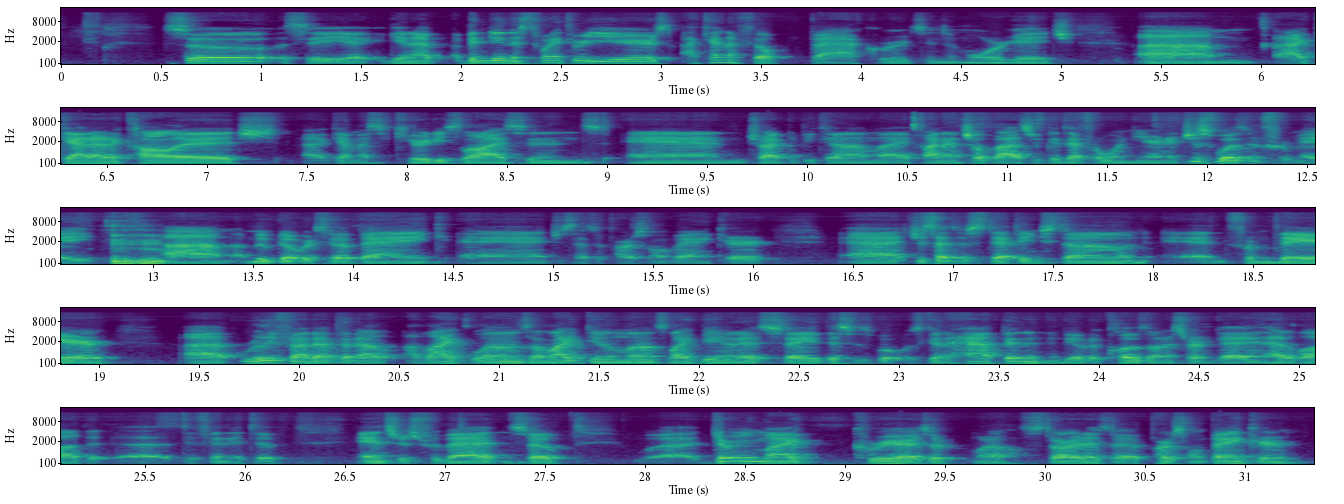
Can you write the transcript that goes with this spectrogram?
so let's see. Again, I've, I've been doing this 23 years. I kind of fell backwards in the mortgage. Um, I got out of college, I got my securities license, and tried to become a financial advisor. Did that for one year, and it just wasn't for me. Mm-hmm. Um, I moved over to a bank, and just as a personal banker, uh, just as a stepping stone, and from there. Uh, really found out that I, I, like loans. I like doing loans, I like being able to say this is what was going to happen and to be able to close on a certain day and had a lot of uh, definitive answers for that. And so uh, during my career as a, well, started as a personal banker,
